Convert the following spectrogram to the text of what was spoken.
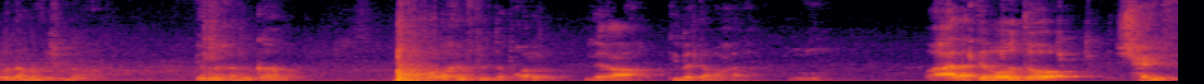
לא יודע מה זה שום דבר. יום אחד הוא קם, כל החיים שלו התהפכו עליו, לרעה, קיבל את המחלה. וואלה, תראו אותו, שחיף.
